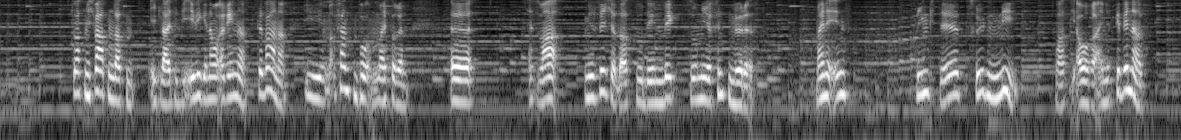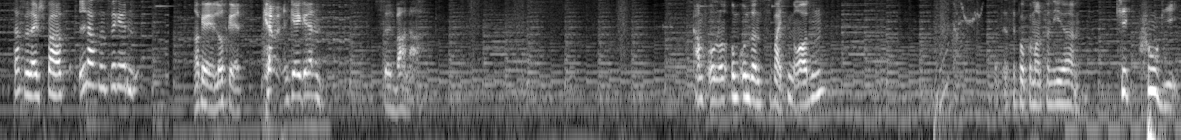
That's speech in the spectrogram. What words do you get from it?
Du hast mich warten lassen. Ich leite die ewige genaue Arena. Silvana, die Pflanzenmeisterin. Äh, es war mir sicher, dass du den Weg zu mir finden würdest. Meine Instinkte trügen nie. Du hast die Aura eines Gewinners. Das wird ein Spaß. Lass uns beginnen. Okay, los geht's. Kämpfen gegen Silvana. Kampf um, um unseren zweiten Orden. Das erste Pokémon von ihr, Kikugi.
